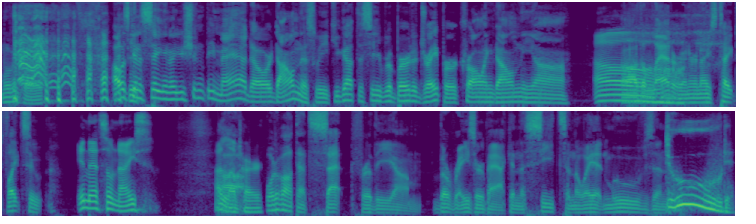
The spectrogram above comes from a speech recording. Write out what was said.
moving forward, I was gonna say, you know, you shouldn't be mad or down this week. You got to see Roberta Draper crawling down the uh, Oh, uh the ladder in her nice tight flight suit. Isn't that so nice? I love Uh, her. What about that set for the um the Razorback and the seats and the way it moves and Dude,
